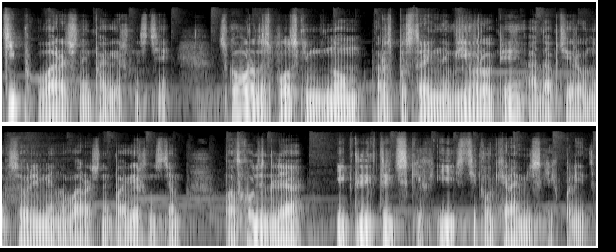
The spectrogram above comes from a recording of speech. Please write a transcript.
тип варочной поверхности – Сковороды с плоским дном распространены в Европе, адаптированы к современным варочным поверхностям, подходят для электрических и стеклокерамических плит.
